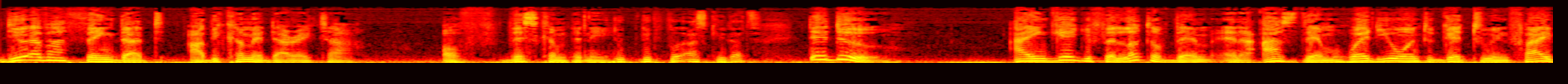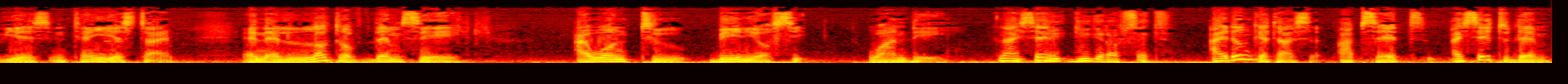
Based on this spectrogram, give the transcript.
do you ever think that I'll become a director of this company? Do, do people ask you that? They do. I engage with a lot of them and I ask them, where do you want to get to in five years, in 10 years' time? And a lot of them say, I want to be in your seat one day. And I say, do, do you get upset? I don't get upset. I say to them,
